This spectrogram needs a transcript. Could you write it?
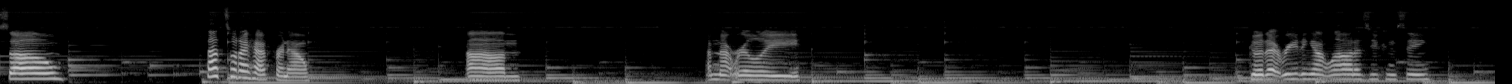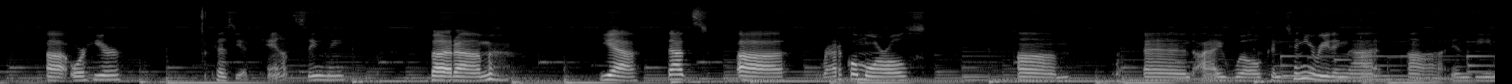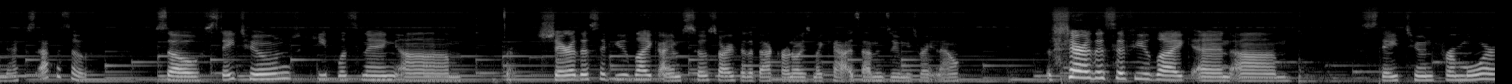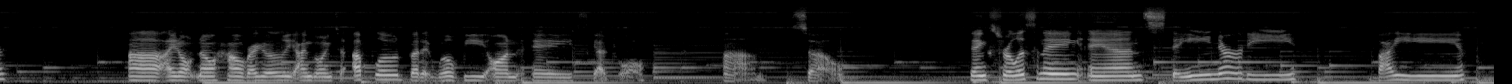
So, that's what I have for now. Um, I'm not really good at reading out loud, as you can see uh, or hear, because you can't see me. But um, yeah, that's uh, Radical Morals. Um, and I will continue reading that uh, in the next episode. So stay tuned, keep listening. Um, share this if you'd like. I am so sorry for the background noise. My cat is having zoomies right now. Share this if you'd like, and um, stay tuned for more. Uh, I don't know how regularly I'm going to upload, but it will be on a schedule. Um, so, thanks for listening and stay nerdy. Bye.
